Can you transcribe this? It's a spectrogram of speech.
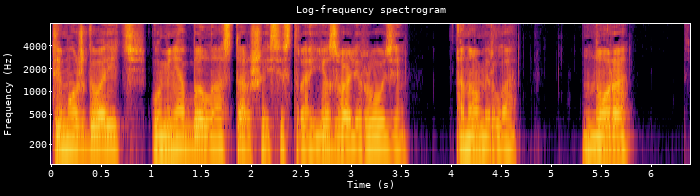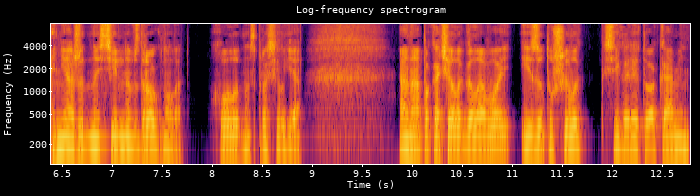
Ты можешь говорить, у меня была старшая сестра, ее звали Рози. Она умерла. Нора неожиданно сильно вздрогнула. «Холодно?» — спросил я. Она покачала головой и затушила сигарету о камень.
